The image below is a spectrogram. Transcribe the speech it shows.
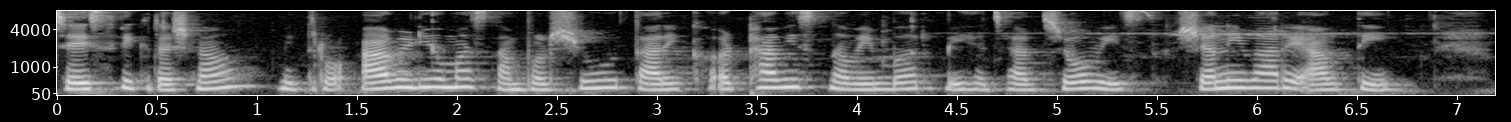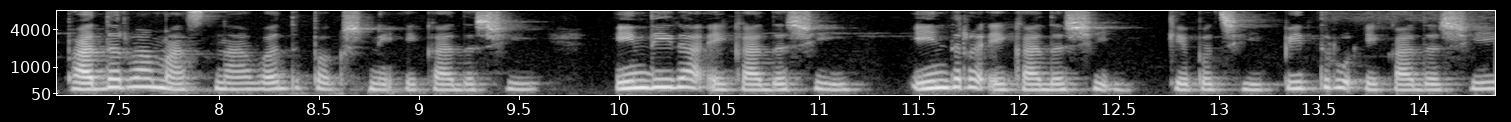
જય શ્રી કૃષ્ણ. મિત્રો, આ વિડીયોમાં સાંભળશું તારીખ અઠ્ઠાવીસ નવેમ્બર બે હજાર ચોવીસ, શનિવારે આવતી ભાદરવા માસના વધ પક્ષની એકાદશી, ઇન્દિરા એકાદશી, ઇન્દ્ર એકાદશી કે પછી પિતૃ એકાદશી,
